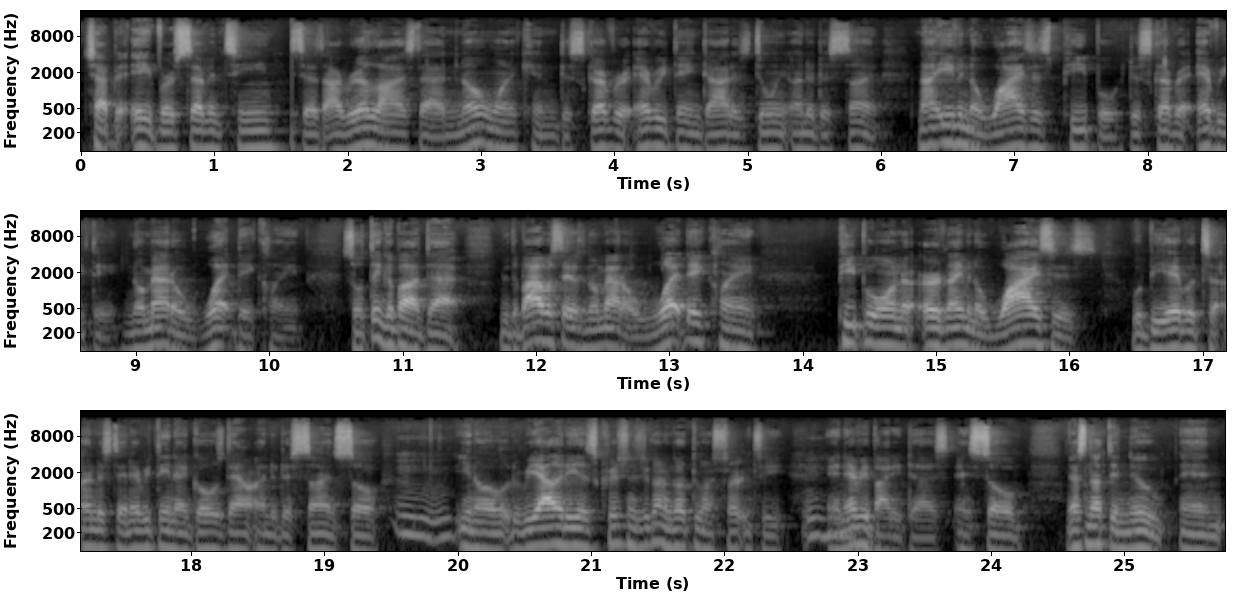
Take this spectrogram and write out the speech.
chapter 8, verse 17, he says, I realize that no one can discover everything God is doing under the sun. Not even the wisest people discover everything, no matter what they claim. So think about that. The Bible says, no matter what they claim, people on the earth, not even the wisest, would be able to understand everything that goes down under the sun. So, mm-hmm. you know, the reality is Christians, you're going to go through uncertainty, mm-hmm. and everybody does. And so that's nothing new. And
